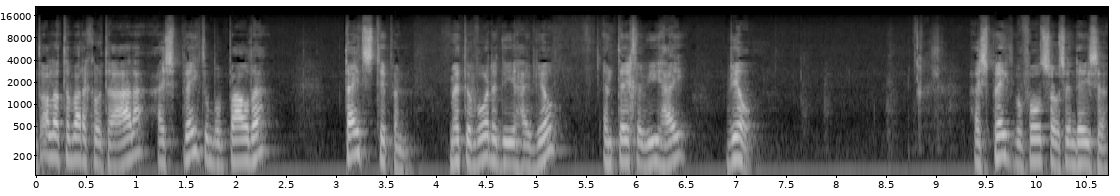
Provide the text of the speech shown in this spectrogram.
Want Allah tabaraka ta'ala, hij spreekt op bepaalde tijdstippen met de woorden die hij wil en tegen wie hij wil. Hij spreekt bijvoorbeeld zoals in deze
